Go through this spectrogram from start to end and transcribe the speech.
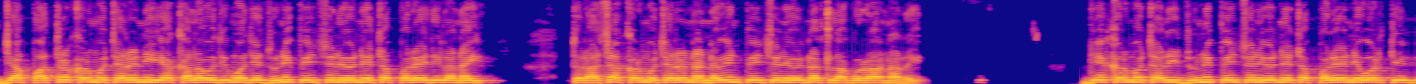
ज्या पात्र कर्मचाऱ्यांनी या कालावधीमध्ये जुनी पेन्शन योजनेचा पर्याय दिला नाही तर अशा कर्मचाऱ्यांना नवीन पेन्शन योजनात लागू राहणार आहे. जे कर्मचारी जुनी पेन्शन योजनेचा पर्याय निवडतील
